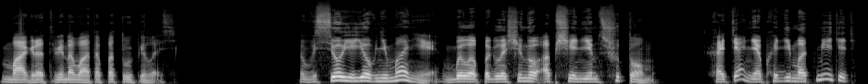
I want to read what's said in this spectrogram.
Магрот виновато потупилась. Все ее внимание было поглощено общением с Шутом. Хотя необходимо отметить,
